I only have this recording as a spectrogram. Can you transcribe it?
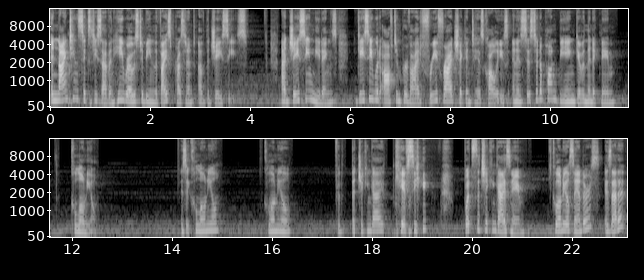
In 1967, he rose to being the vice president of the Jaycees. At Jaycee meetings, Gacy would often provide free fried chicken to his colleagues and insisted upon being given the nickname Colonial. Is it Colonial? Colonial for the chicken guy? KFC? What's the chicken guy's name? Colonial Sanders? Is that it?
